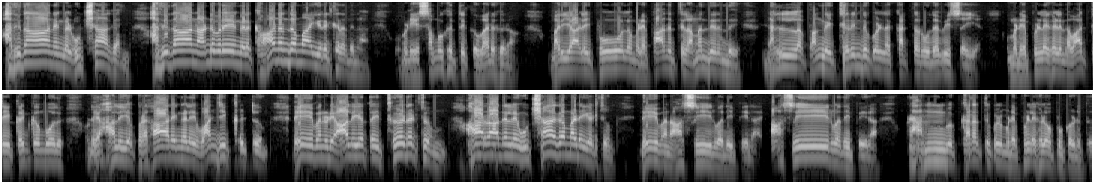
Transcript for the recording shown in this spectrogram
அதுதான் எங்கள் உற்சாகம். அதுதான் ஆண்டவரே எங்களுக்கு ஆனந்தமாய் இருக்கிறது நான். உங்களுடைய சமூகத்துக்கு வருகிறோம். மரியாளை போல உங்களுடைய பாதத்தில் அமர்ந்திருந்து நல்ல பங்கை தெரிந்து கொள்ள கத்தர் உதவி செய்ய. உம்முடைய பிள்ளைகள் இந்த வார்த்தையை கேட்கும் போது உடைய ஆலய பிரகாரங்களை வாஞ்சிக்கட்டும். தேவனுடைய ஆலயத்தை தேடட்டும். ஆராதனை உற்சாகம் அடையட்டும். தேவன் ஆசீர்வதிப்பீராய். ஆசீர்வதிப்பீராய். உம்முடைய அன்பு கரத்துக்குள் உடைய பிள்ளைகளை ஒப்பு கொடுத்து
